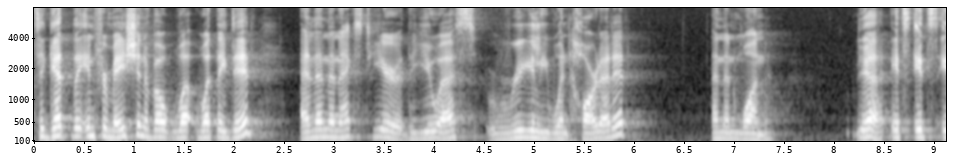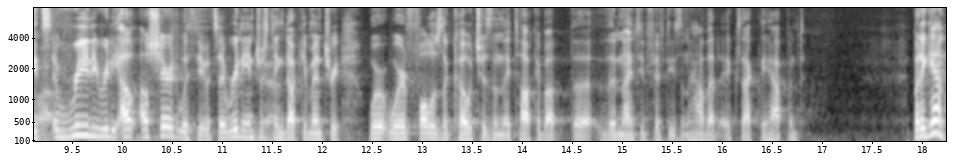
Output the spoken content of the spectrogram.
to get the information about what what they did, and then the next year the U.S. really went hard at it, and then won. Yeah, it's it's it's a really really. I'll, I'll share it with you. It's a really interesting Yeah. documentary where where it follows the coaches and they talk about the the 1950s and how that exactly happened. But again,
